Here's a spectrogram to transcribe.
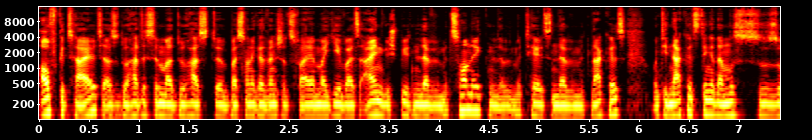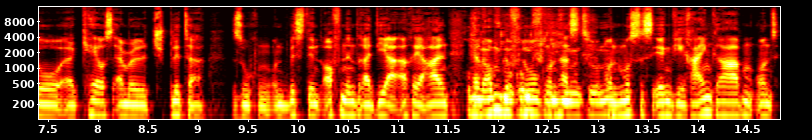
aufgeteilt, also du hattest immer, du hast äh, bei Sonic Adventure 2 immer jeweils einen gespielten Level mit Sonic, ein Level mit Tails, ein Level mit Knuckles und die Knuckles-Dinge, da musst du so äh, Chaos Emerald Splitter suchen und bist in offenen 3D-Arealen Rumlaufen, herumgeflogen und hast und so, ne? und musstest irgendwie reingraben und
